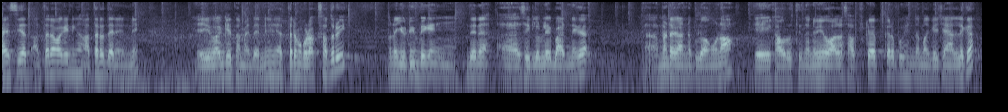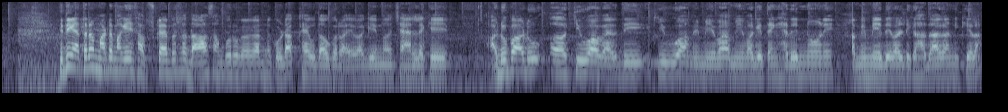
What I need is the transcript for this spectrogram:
හයිසියත් අතර වගේ අතර දැනෙන්නේ. ඒ වගේ තමයි දැන්නේ ඇතරම ගොඩක් සතුරුයි මන YouTube එකෙන් දෙන සිල්ලපලේ බාඩ්න එක මට ගන්න පුළුවන් වුණා. ඒ කවරුත් ඉදන මේ වාල සබස්ක්‍රයිප් කරපු හිද මගේ චෑල්ල එක. ඉතින් ඇතර මට මගේ සබස්ක්‍රයිබස්ල දා සම්පුර කරන්න ගොඩක් හැයි උදව් කරයි වගේම චෑන්ල එකේ අඩුපාඩු කිව්වා වැරදි කිව්වා මේවා මේ වගේ තැන් හැදෙන්න්න ඕනේ. අම මේ දේවල් ටික හදාගන්න කියලා.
